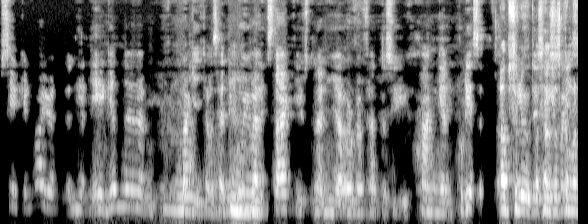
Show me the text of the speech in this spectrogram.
cirkeln har ju en, en helt egen eh, magi kan man säga. Det går ju väldigt starkt just den här nya urban fantasy-genren på det sättet. Absolut, Det och sen så ska man...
